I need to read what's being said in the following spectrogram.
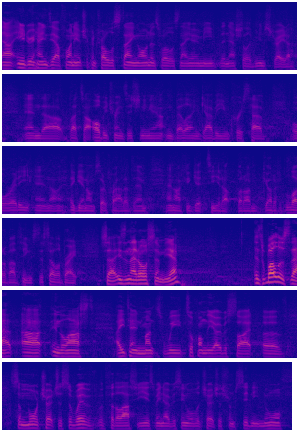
Uh, Andrew Haynes, our financial controller, is staying on, as well as Naomi, the national administrator. And uh, but uh, I'll be transitioning out, and Bella and Gabby and Chris have already. And I, again, I'm so proud of them, and I could get teared up, but I've got a lot of other things to celebrate. So, isn't that awesome? Yeah? As well as that, uh, in the last 18 months, we took on the oversight of some more churches. So, we've, for the last few years, been overseeing all the churches from Sydney North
